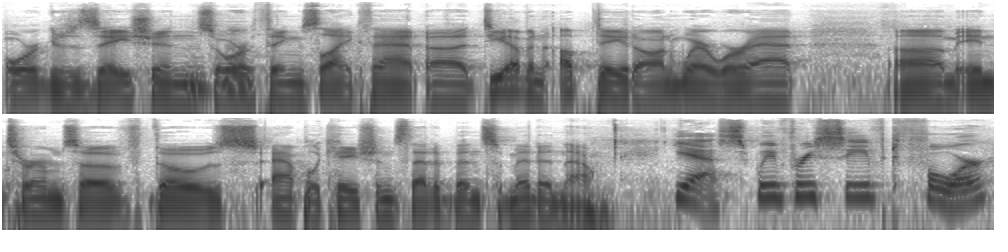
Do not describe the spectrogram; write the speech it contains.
organizations mm-hmm. or things like that. Uh, do you have an update on where we're at? um, in terms of those applications that have been submitted now? Yes, we've received four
